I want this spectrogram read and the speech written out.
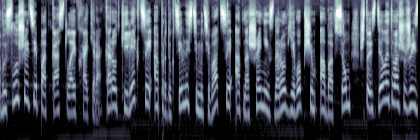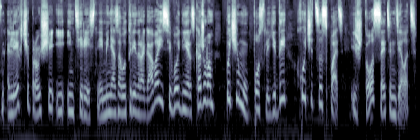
Вы слушаете подкаст лайфхакера. Короткие лекции о продуктивности, мотивации, отношениях, здоровье, в общем, обо всем, что сделает вашу жизнь легче, проще и интереснее. Меня зовут Ирина Рогава, и сегодня я расскажу вам, почему после еды хочется спать и что с этим делать.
